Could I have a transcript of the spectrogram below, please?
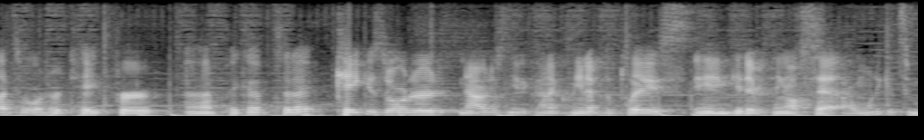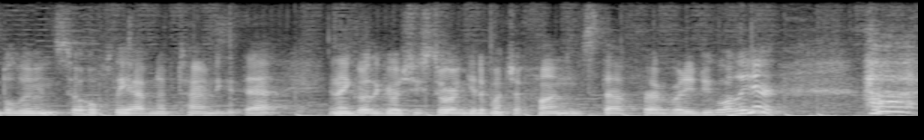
Like to order a cake for uh, pickup today. Cake is ordered. Now I just need to kind of clean up the place and get everything all set. I want to get some balloons, so hopefully I have enough time to get that. And then go to the grocery store and get a bunch of fun stuff for everybody to do all the year.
